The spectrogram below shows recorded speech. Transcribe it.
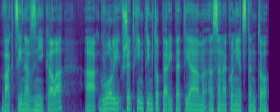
vakcína vznikala a kvôli všetkým týmto peripetiám sa nakoniec tento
